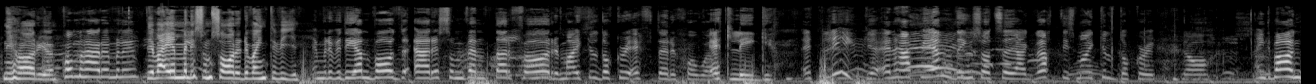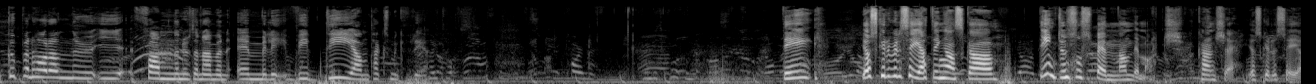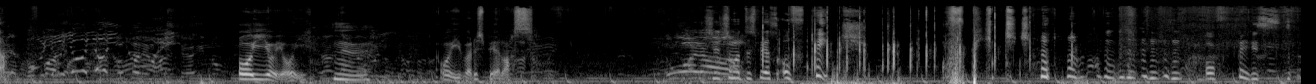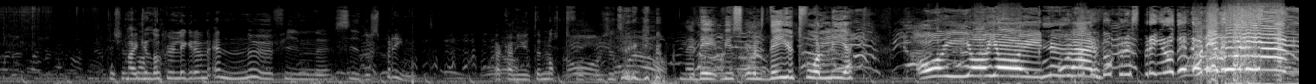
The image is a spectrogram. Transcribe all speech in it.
Ni hör ju. Kom här Emily. Det var Emily som sa det, det var inte vi. Emily Widén, vad är det som väntar för Michael Dockery efter showen? Ett ligg. Ett ligg, en happy ending så att säga. Grattis Michael Dockery. Ja. Inte bara ankuppen har han nu i famnen utan även Emily Widén. Tack så mycket för det. Det är, jag skulle vilja säga att det är en ganska, det är inte en så spännande match kanske, jag skulle säga. Oj, oj, oj, nu, oj vad det spelas. Det ser ut som att det spelas off pitch. Office. Michael som Dockery lägger en ännu fin sidosprint. Jag kan ju inte något fotbollsuttryck. Nej, det, är, vi ska väl, det är ju två lek... Oj, oj, oj! Nu är... Michael Dockery springer och det Och det är mål igen!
